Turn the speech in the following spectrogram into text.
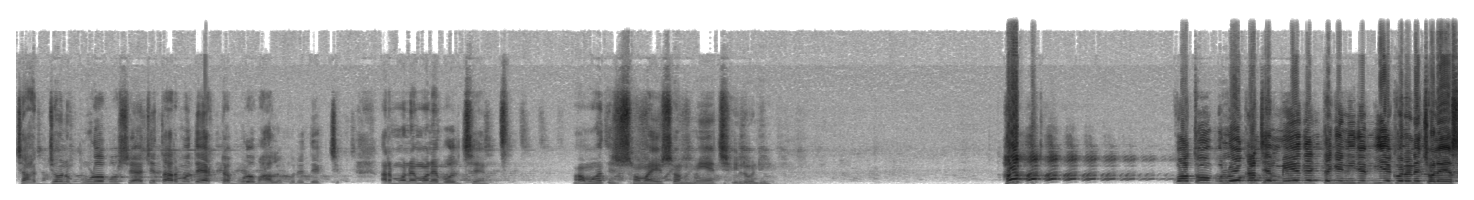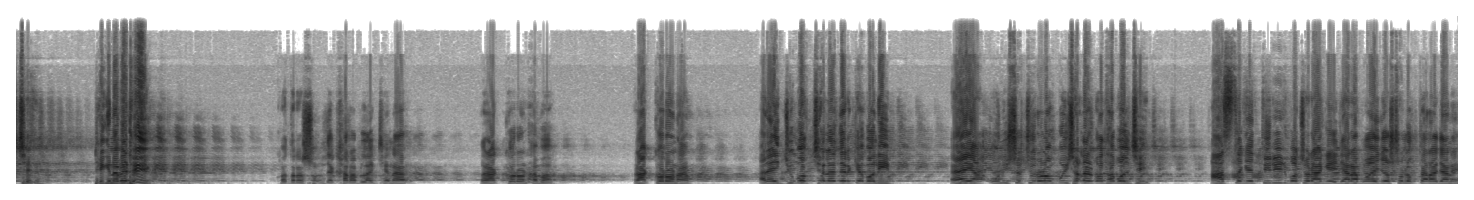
চারজন বুড়ো বসে আছে, তার মধ্যে একটা বুড়ো ভালো করে দেখছে। আর মনে মনে বলছে, আমাদের সময় এসব মেয়ে ছিল নি! কত লোক আছে মেয়ে দেখতে গিয়ে নিজে বিয়ে করে নিয়ে চলে এসছে। ঠিক না বে ঠিক? কথাটা শুনতে খারাপ লাগছে না? রাগ করো না বাপ, রাগ করো না। আর এই যুবক ছেলেদেরকে বলি, এই উনিশশো চুরানব্বই সালের কথা বলছি। আজ থেকে তিরিশ বছর আগে, যারা বয়োজ্যেষ্ঠ লোক তারা জানে,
